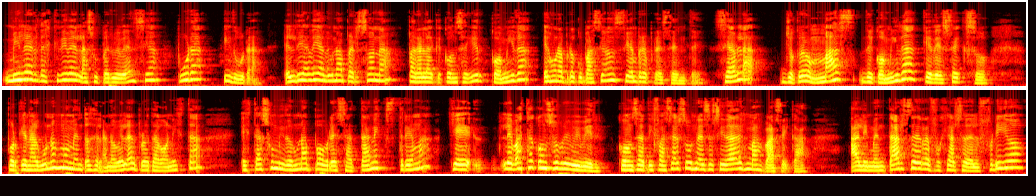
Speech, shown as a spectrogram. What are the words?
Miller describe la supervivencia pura y dura, el día a día de una persona para la que conseguir comida es una preocupación siempre presente. Se habla, yo creo, más de comida que de sexo, porque en algunos momentos de la novela el protagonista está sumido en una pobreza tan extrema que le basta con sobrevivir, con satisfacer sus necesidades más básicas, alimentarse, refugiarse del frío,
